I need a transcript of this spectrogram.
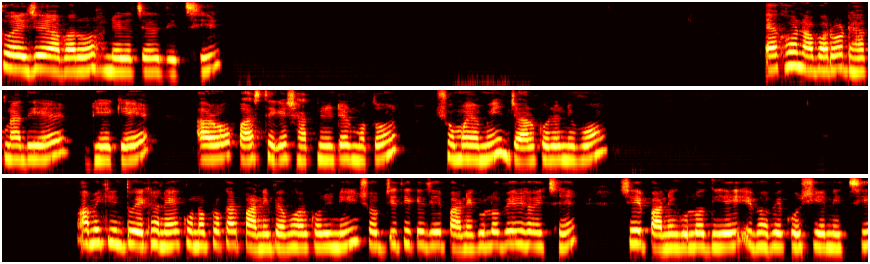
তো এই যে আবারও নেড়ে চেড়ে দিচ্ছি। এখন আবারও ঢাকনা দিয়ে ঢেকে আরও পাঁচ থেকে সাত মিনিটের মতো সময় আমি জাল করে নেব। আমি কিন্তু এখানে কোনো প্রকার পানি ব্যবহার করিনি। সবজি থেকে যে পানিগুলো বের হয়েছে, সেই পানিগুলো দিয়ে এভাবে কষিয়ে নিচ্ছি।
